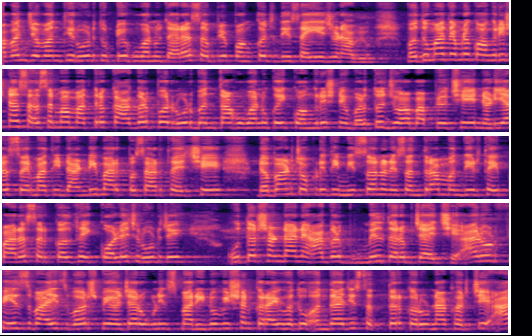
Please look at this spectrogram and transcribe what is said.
આવન જવનથી રોડ તૂટ્યો હોવાનું ધારાસભ્ય પંકજ દેસાઈએ જણાવ્યું. વધુમાં તેમણે કોંગ્રેસના શાસનમાં માત્ર કાગળ પર રોડ બનતા હોવાનું કહી કોંગ્રેસને વળતો જવાબ આપ્યો છે. નડિયાદ શહેરમાંથી દાંડી માર્ગ પસાર થાય છે. ડબાણ ચોકડીથી મિશન અને સંતરામ મંદિર થઈ પારસ સર્કલ થઈ કોલેજ રોડ જઈ ઉત્તરસંડા અને આગળ ભૂમેલ તરફ જાય છે. આ રોડ ફેઝ વાઇઝ વર્ષ બે હજાર ઓગણીસમાં રિનોવેશન કરાયું હતું. અંદાજે સત્તર કરોડના ખર્ચે આ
